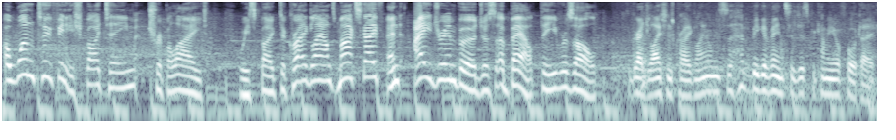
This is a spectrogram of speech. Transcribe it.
a 1 2 finish by Team Triple Eight. We spoke to Craig Lowndes, Mark Skaife, and Adrian Burgess about the result. Congratulations, Craig Lowndes. Big events are just becoming your forte.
